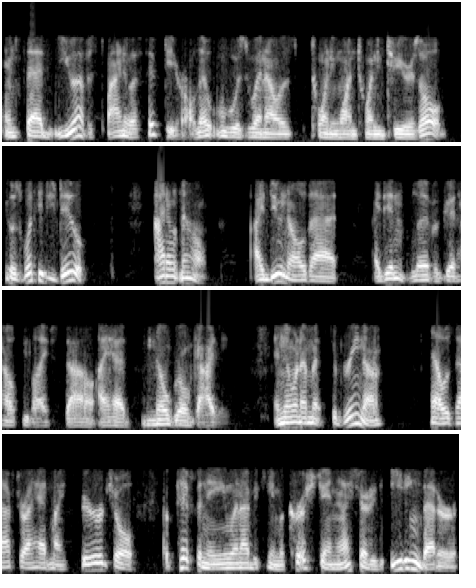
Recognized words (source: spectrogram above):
and said, You have a spine of a 50 year old. That was when I was 21, 22 years old. He goes, What did you do? I don't know. I do know that I didn't live a good, healthy lifestyle. I had no real guidance. And then when I met Sabrina, that was after I had my spiritual epiphany when I became a Christian and I started eating better.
